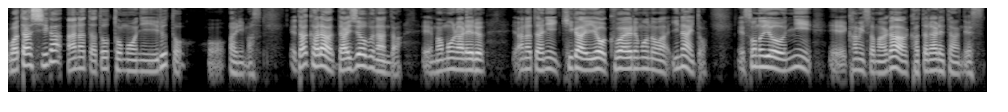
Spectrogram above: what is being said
私があなたと共にいるとあります。だから大丈夫なんだ。守られる。あなたに危害を加える者はいないと。そのように神様が語られたんです。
